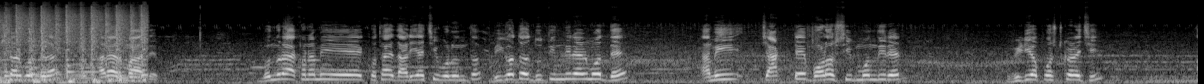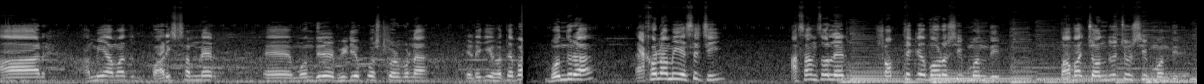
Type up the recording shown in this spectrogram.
হর আর মহাদেব। বন্ধুরা, এখন আমি কোথায় দাঁড়িয়ে আছি বলুন তো? বিগত দু তিন দিনের মধ্যে আমি চারটে বড় শিব মন্দিরের ভিডিও পোস্ট করেছি। আর আমি আমার বাড়ির সামনের মন্দিরের ভিডিও পোস্ট করব না, এটা কি হতে পারে? বন্ধুরা, এখন আমি এসেছি আসানসোলের সব থেকে বড় শিব মন্দির, বাবা চন্দ্রচূড় শিব মন্দিরে।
